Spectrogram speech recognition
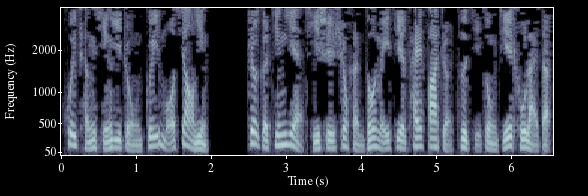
会成型一种规模效应。这个经验其实是很多媒介开发者自己总结出来的，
